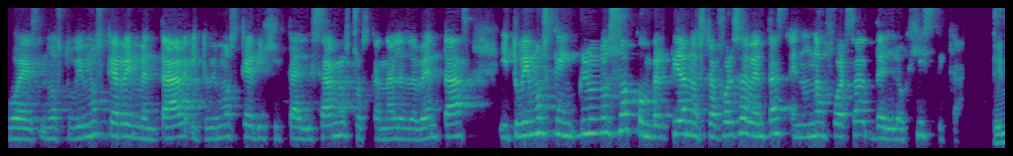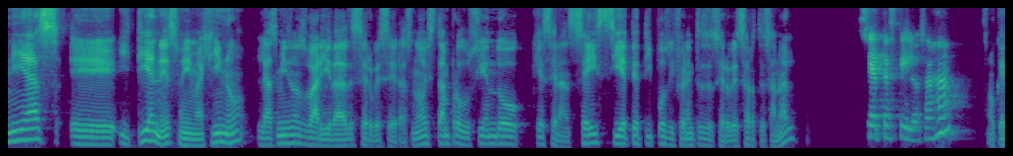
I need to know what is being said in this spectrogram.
pues nos tuvimos que reinventar y tuvimos que digitalizar nuestros canales de ventas y tuvimos que incluso convertir a nuestra fuerza de ventas en una fuerza de logística. Tenías eh, y tienes, me imagino, las mismas variedades cerveceras, ¿no? Están produciendo, ¿qué serán? ¿Seis, siete tipos diferentes de cerveza artesanal? Siete estilos, ajá. Ok.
